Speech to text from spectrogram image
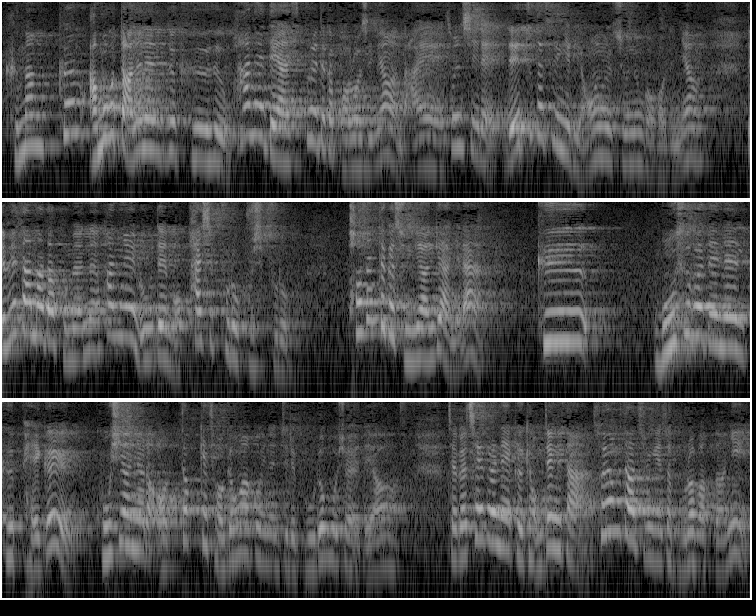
그만큼 아무것도 안 했는데도 그 환에 대한 스프레드가 벌어지면 나의 손실에 내 투자 수익률에 영향을 주는 거거든요. 근데 회사마다 보면은 환율 로대 뭐 80%, 90% 퍼센트가 중요한 게 아니라 그 모수가 되는 그 100을 고시환율을 어떻게 적용하고 있는지를 물어보셔야 돼요. 제가 최근에 그 경쟁사, 소형사 중에서 물어봤더니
